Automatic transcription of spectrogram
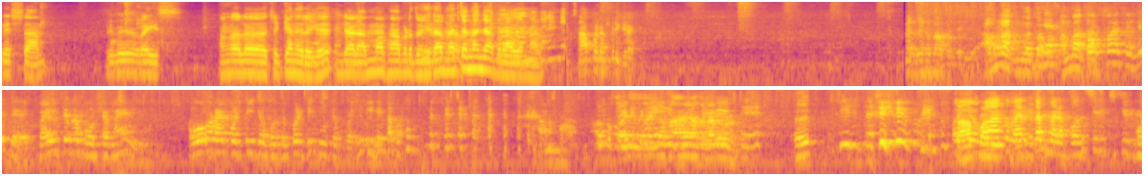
பெஸ்ஸாம் இது ரைஸ் அங்கால சிக்கன் இருக்குது இந்த அம்மா சாப்பிட தூங்கிட்டா மச்சம் தான் சாப்பிட்றா ஒரு நாள். சாப்பாடு எப்படி கிடக்கு அம்மா அம்மா வயிற்றுல போட்ட மாதிரி ஓவரா பொட்டிக்க போட்டு பொட்டி கூட்டப்பட்டு சாப்பாடு வருத்தம் வரப்போது சிரிச்சு சிரிச்சு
